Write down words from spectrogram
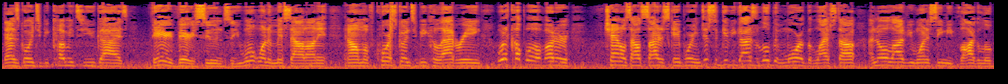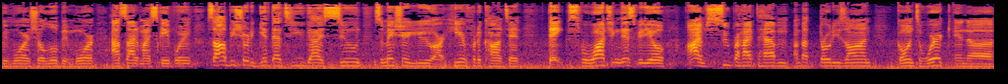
that is going to be coming to you guys very, very soon. So you won't want to miss out on it. And I'm, of course, going to be collaborating with a couple of other channels outside of skateboarding just to give you guys a little bit more of the lifestyle. I know a lot of you want to see me vlog a little bit more and show a little bit more outside of my skateboarding. So I'll be sure to give that to you guys soon. So make sure you are here for the content. Thanks for watching this video. I'm super hyped to have them. I'm about to throw these on, going to work, and uh,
